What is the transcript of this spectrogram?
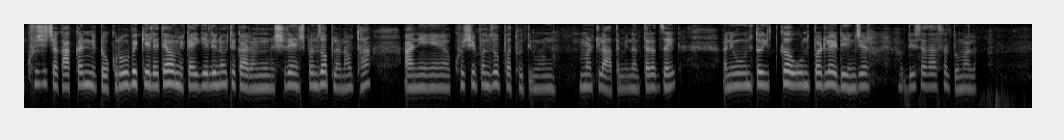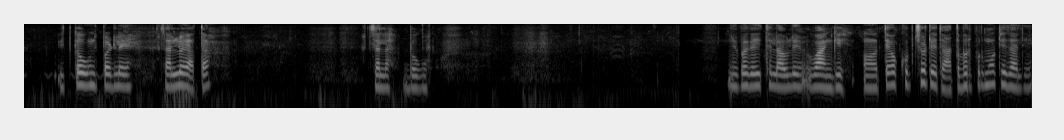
खुशीच्या काकांनी टोकरं उभे केले तेव्हा मी काही गेले नव्हते कारण श्रेयांश पण झोपला नव्हता आणि खुशी पण झोपत होती मग म्हटलं आता मी नंतरच जाईल. आणि ऊन तर इतकं ऊन पडलं आहे डेंजर दिसत असेल तुम्हाला. इतकं ऊन पडलं आहे चाललो आहे आता. चला बघू. मी बघा इथे लावले वांगे. तेव्हा खूप छोटे होते आता भरपूर मोठे झाले.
